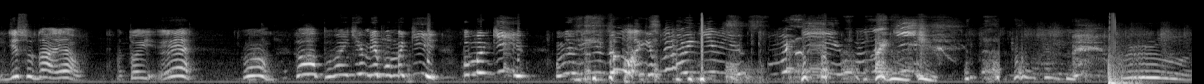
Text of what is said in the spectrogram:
Иди сюда, Эл. А то. Э! А, а, помоги мне, помоги! Помоги! У меня есть ноги, помоги мне! Помоги! Помоги! Урод!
